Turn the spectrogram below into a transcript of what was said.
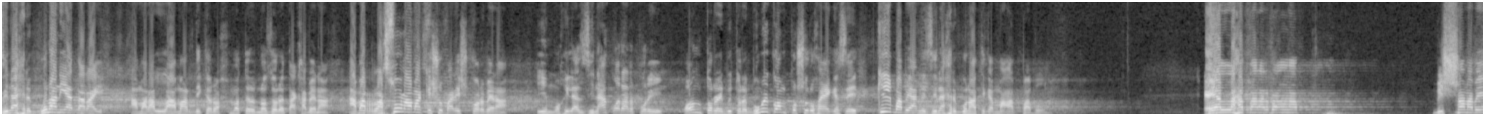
জিনাহের গুণা নিয়ে দাঁড়াই, আমার আল্লাহ আমার দিকে রহমতের নজরে তাকাবে না। আমার রাসূল আমাকে সুপারিশ করবে না। এই মহিলা জিনা করার পরে অন্তরের ভিতরে ভূমিকম্প শুরু হয়ে গেছে, কীভাবে আমি জিনাহের গুণা থেকে মাপ পাবো? এই আল্লাহ তাআলার বাংলা বিশ্বনবী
